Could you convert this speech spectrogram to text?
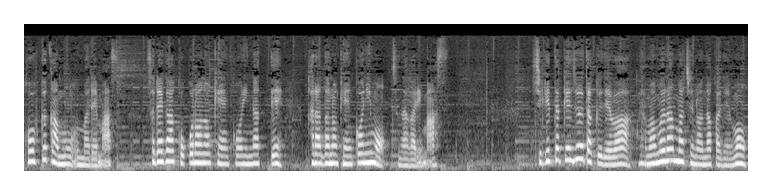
幸福感も生まれますそれが心の健康になって体の健康にもつながります。重竹住宅では玉村町の中でも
